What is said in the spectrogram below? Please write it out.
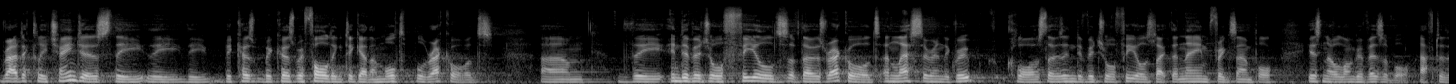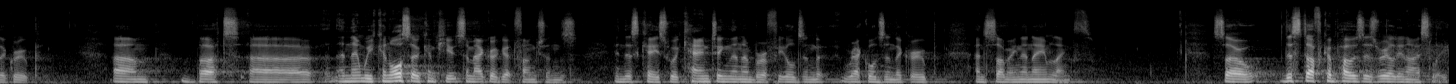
radically changes the, the, the because, because we're folding together multiple records, um, the individual fields of those records, unless they're in the group clause, those individual fields, like the name, for example, is no longer visible after the group. Um, but, uh, and then we can also compute some aggregate functions. In this case, we're counting the number of fields in the records in the group and summing the name length. So this stuff composes really nicely.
